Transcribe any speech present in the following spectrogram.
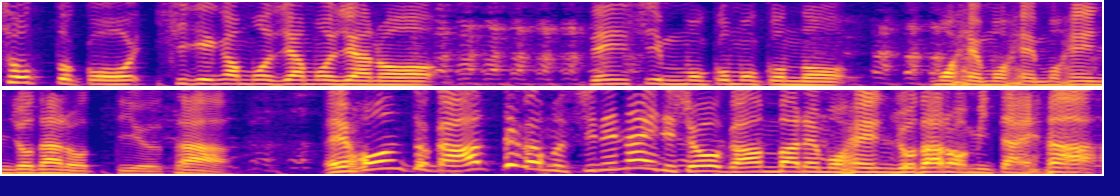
ちょっとこう、髭がもじゃもじゃの、全身モコモコの、モヘモヘモヘンジョだろっていうさ、絵本とかあったかもしれないでしょ？頑張れモヘンジョだろみたいな。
